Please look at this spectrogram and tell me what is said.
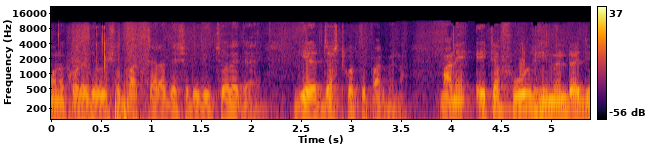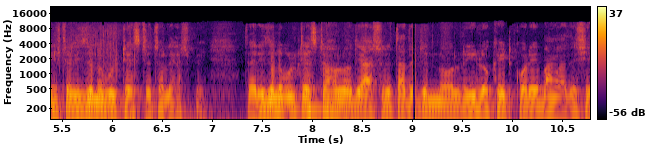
মনে করে যে ওইসব বাচ্চারা দেশে যদি চলে যায় গিয়ে অ্যাডজাস্ট করতে পারবে না। মানে এটা ফুল হিউম্যান রাইট জিনিসটা রিজনেবল টেস্টে চলে আসবে। তা রিজনেবল টেস্টটা হলো যে আসলে তাদের জন্য রিলোকেট করে বাংলাদেশে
